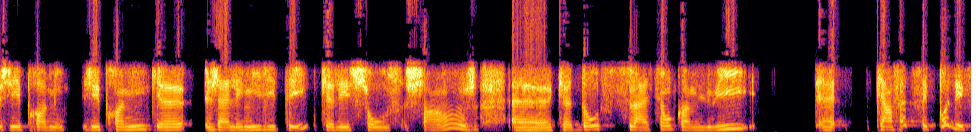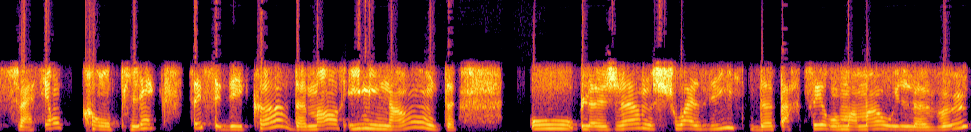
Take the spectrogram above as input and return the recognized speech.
j'ai promis. J'ai promis que j'allais militer, que les choses changent, euh, que d'autres situations comme lui. Euh, puis en fait, c'est pas des situations complexes. C'est des cas de mort imminente où le jeune choisit de partir au moment où il le veut,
